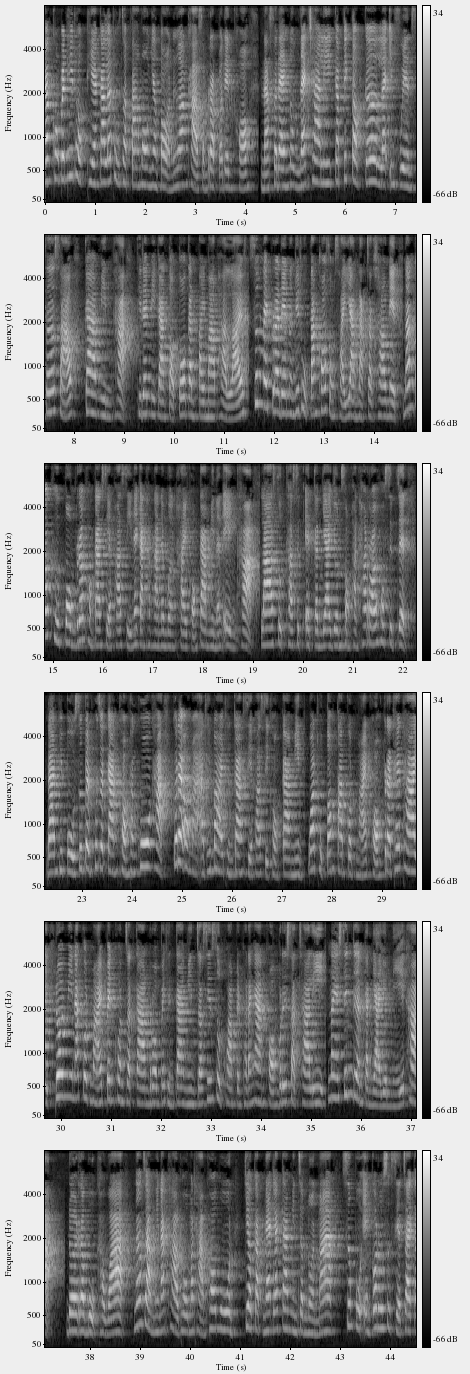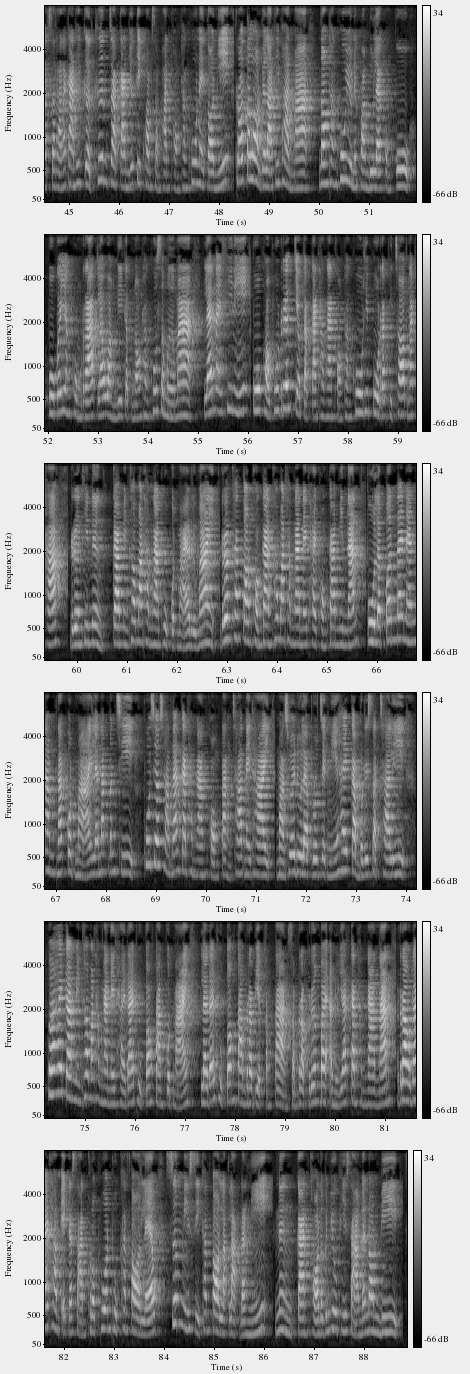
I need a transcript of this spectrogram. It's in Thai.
ยังคงเป็นที่ถกเถียงกันและถูกจับตามองอย่างต่อเนื่องค่ะสำหรับประเด็นของนักแสดงหนุ่มแน็กชาลีกับติ๊กต็อกเกอร์และอินฟลูเอนเซอร์สาวกามินค่ะ ที่ได้มีการตอบโต้กันไปมาผ่านไลฟ์ซึ่งในประเด็นหนึ่งที่ถูกตั้งข้อสงสัยอย่างหนักจากชาวเน็ต นั่นก็คือปมเรื่องของการเสียภาษีในการทำงานในเมืองไทยของกามินนั่นเองค่ะ ล่าสุดค่ะ 11 กันยายน 2567 ด้านพี่ปูซึ่งเป็นผู้จัดการของทั้งคู่ค่ะ ก็ได้ออกมาอธิบายถึงการเสียภาษีของกามิน ว่าถูกต้องตามกฎหมายของประเทศไทยโดยมีนักกฎหมายเป็นคนจัดการรวมไปถึงการมินจะสิ้นสุดความเป็นพนักงานของบริษัทชาลี ในสิ้นเดือนกันยายนนี้ค่ะ โดยระบุค่ะว่า เนื่องจากมีนักข่าวโทรมาถามข้อมูล เกี่ยวกับแน็กและการมินจำนวนมาก ซึ่งปู่เองก็รู้สึกเสียใจกับสถานการณ์ที่เกิดขึ้นจากการยุติความสัมพันธ์ของทั้งคู่ในตอนนี้ เพราะตลอดเวลาที่ผ่านมา น้องทั้งคู่อยู่ในความดูแลของปู ปูก็ยังคงรักและหวังดีกับน้องทั้งคู่เสมอมา และในที่นี้ปูขอพูดเรื่องเกี่ยวกับการทำงานของทั้งคู่ที่ปูรับผิดชอบนะคะ เรื่องที่หนึ่งการมินเข้ามาทำงานถูกกฎหมายหรือไม่ เรื่องขั้นตอนของการเข้ามาทำงานในไทยของการมินนั้น ปูและเปิ้ลได้แนะนำนักกฎหมายและนักบัญชี ผู้เชี่ยวชาญด้านการทำงานของต่างชาติในไทย มาช่วยดูแลโปรเจกต์นี้ให้กับบริษัทชาลี พื่อให้การมินเข้ามาทำงานในไทยได้ถูกต้องตามกฎหมาย และได้ถูกต้องตามระเบียบต่างๆสำหรับเรื่องใบอนุญาตการทำงานนั้น เราได้ทำเอกสารครบถ้วนทุกขั้นตอนแล้ว ซึ่งมี 4 ขั้นตอนหลักๆ ดังนี้ 1. การขอ WP3 และ Non B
